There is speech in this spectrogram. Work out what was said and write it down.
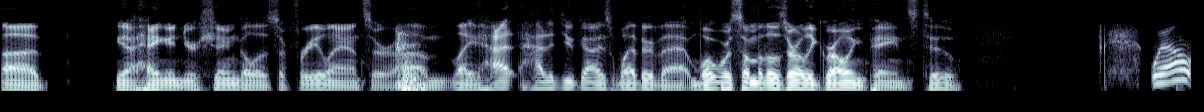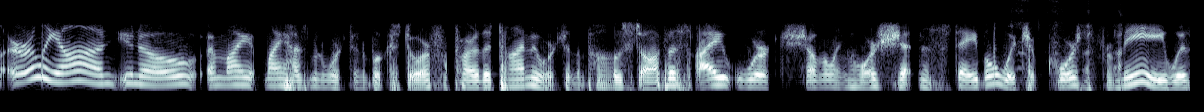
uh, you know, hanging your shingle as a freelancer. Um, like, how how did you guys weather that? What were some of those early growing pains too? Well, early on, you know, uh, my my husband worked in a bookstore for part of the time. He worked in the post office. I worked shoveling horse shit in a stable, which, of course, for me was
